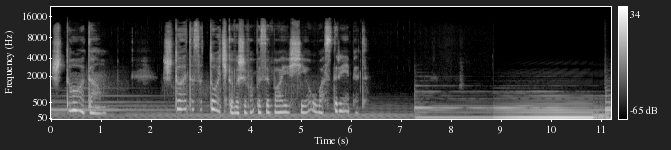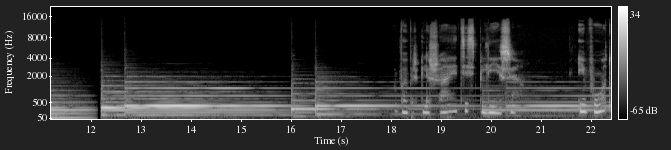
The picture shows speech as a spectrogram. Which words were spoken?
Что там? Что это за точка, вызывающая у вас трепет? Приближаетесь ближе. И вот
